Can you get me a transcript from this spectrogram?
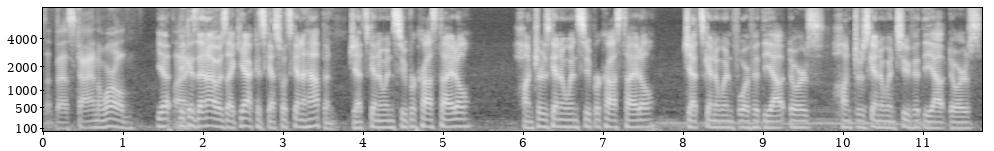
the best guy in the world. Yeah. Like- because then I was like, yeah, because guess what's going to happen? Jett's going to win Supercross title. Hunter's going to win Supercross title. Jett's going to win 450 outdoors. Hunter's going to win 250 outdoors.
